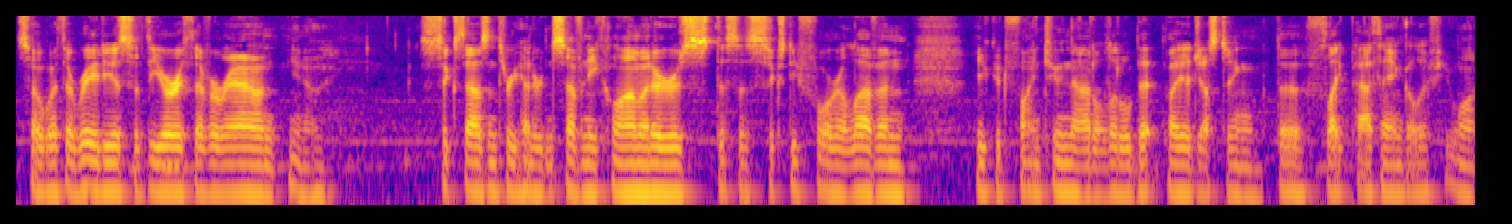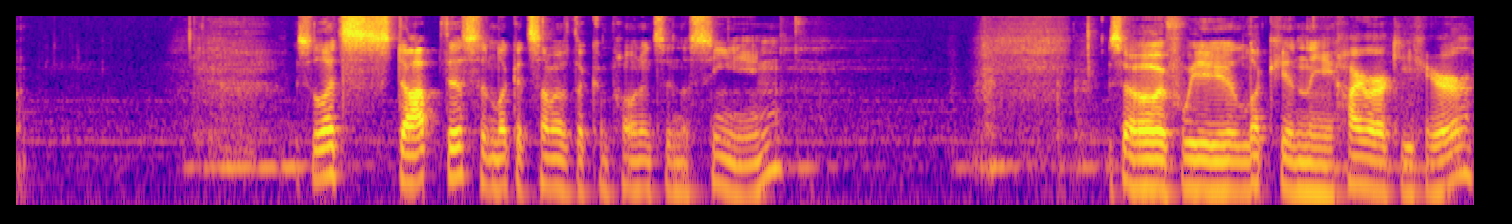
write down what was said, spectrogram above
So with a radius of the Earth of around, you know, 6,370 kilometers, this is 6411. You could fine tune that a little bit by adjusting the flight path angle if you want. So let's stop this and look at some of the components in the scene. So if we look in the hierarchy here,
